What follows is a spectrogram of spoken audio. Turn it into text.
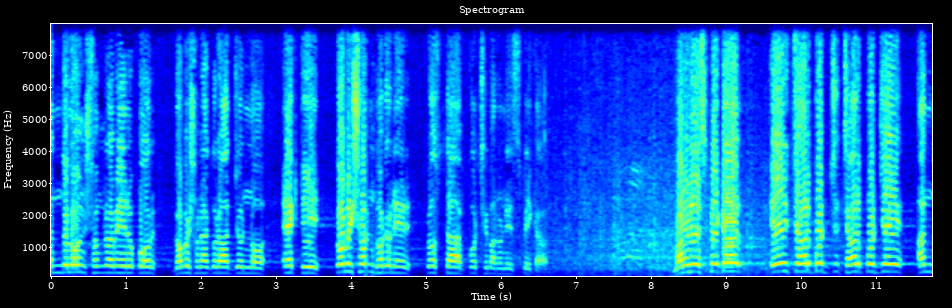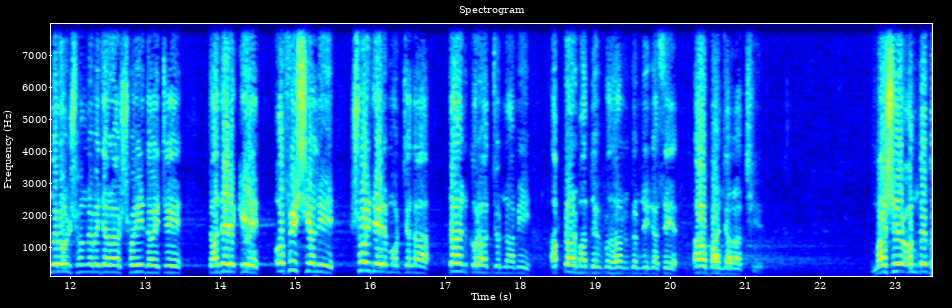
আন্দোলন সংগ্রামের উপর গবেষণা করার জন্য একটি কমিশন গঠনের প্রস্তাব করছে মাননীয় স্পিকার। মাননীয় স্পিকার, এই চার চার পর্যায়ে আন্দোলন সংগ্রামে যারা শহীদ হয়েছে, তাদেরকে অফিসিয়ালি শহীদের মর্যাদা দান করার জন্য আমি আপনার মাধ্যমে প্রধানমন্ত্রীর কাছে আহ্বান জানাচ্ছি। মাসে অন্তত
